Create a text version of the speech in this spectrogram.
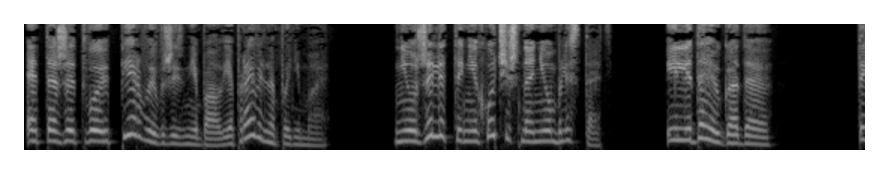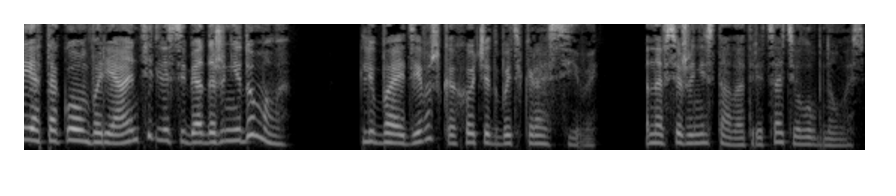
это же твой первый в жизни бал, я правильно понимаю? Неужели ты не хочешь на нем блистать? Или, дай угадаю, ты о таком варианте для себя даже не думала? Любая девушка хочет быть красивой. Она все же не стала отрицать и улыбнулась.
